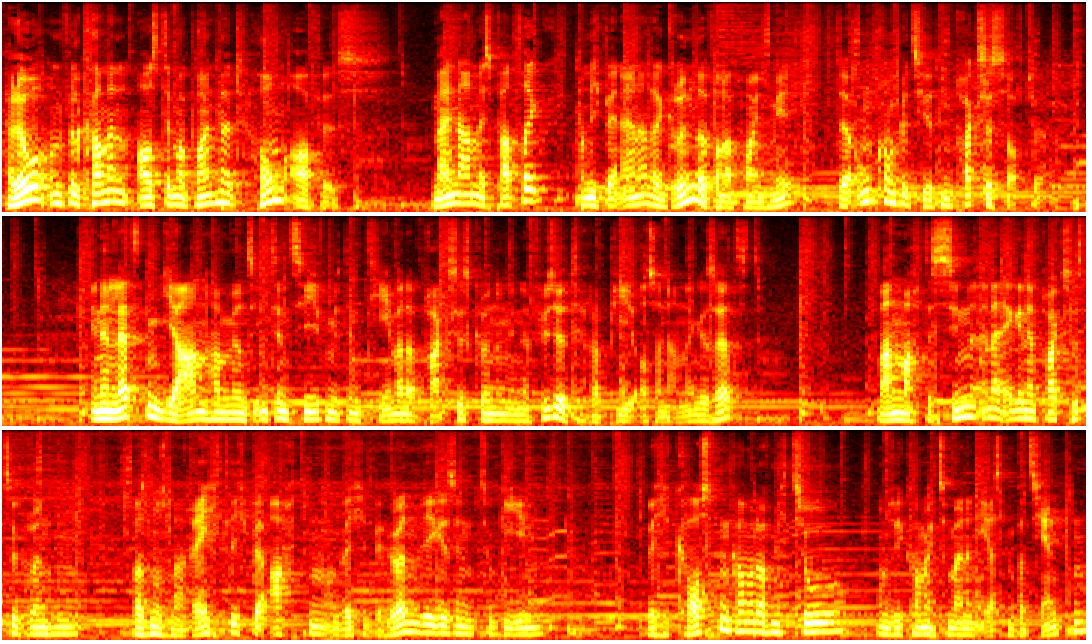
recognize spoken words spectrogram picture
Hallo und willkommen aus dem Appointment Home Office. Mein Name ist Patrick und ich bin einer der Gründer von Appointment, der unkomplizierten Praxissoftware. In den letzten Jahren haben wir uns intensiv mit dem Thema der Praxisgründung in der Physiotherapie auseinandergesetzt. Wann macht es Sinn, eine eigene Praxis zu gründen? Was muss man rechtlich beachten und welche Behördenwege sind zu gehen? Welche Kosten kommen auf mich zu und wie komme ich zu meinen ersten Patienten?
